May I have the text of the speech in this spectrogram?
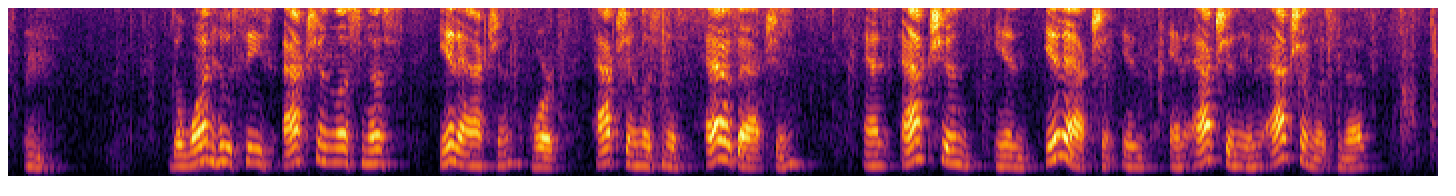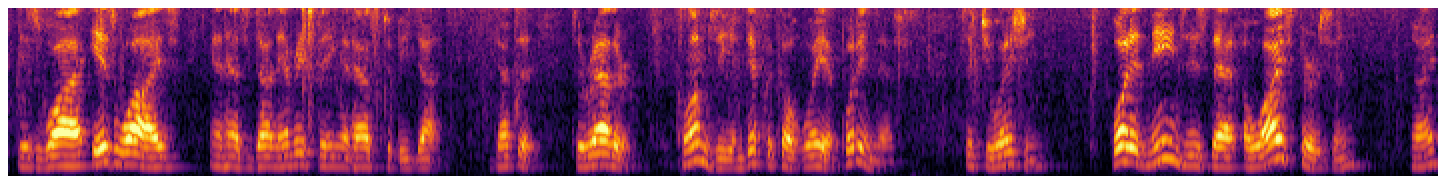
the one who sees actionlessness in action, or actionlessness as action, and action in inaction, in and action in actionlessness, is wise, is wise and has done everything that has to be done. That's a, it's a rather clumsy and difficult way of putting this situation. What it means is that a wise person, right,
